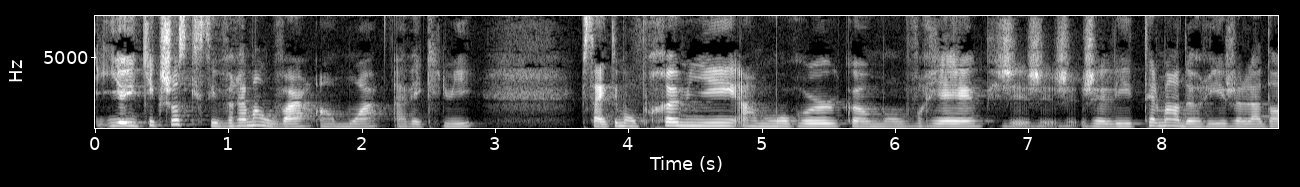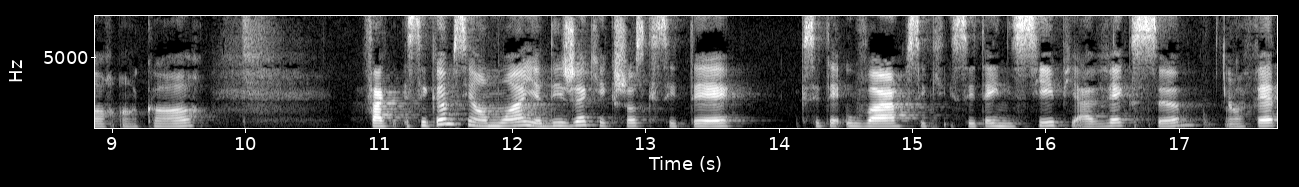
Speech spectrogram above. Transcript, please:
Il y a eu quelque chose qui s'est vraiment ouvert en moi avec lui. Puis ça a été mon premier amoureux, comme mon vrai. Puis je, je, je l'ai tellement adoré, je l'adore encore. Fait c'est comme si en moi, il y a déjà quelque chose qui s'était qui s'était ouvert, qui s'était initié. Puis avec ça, en fait,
